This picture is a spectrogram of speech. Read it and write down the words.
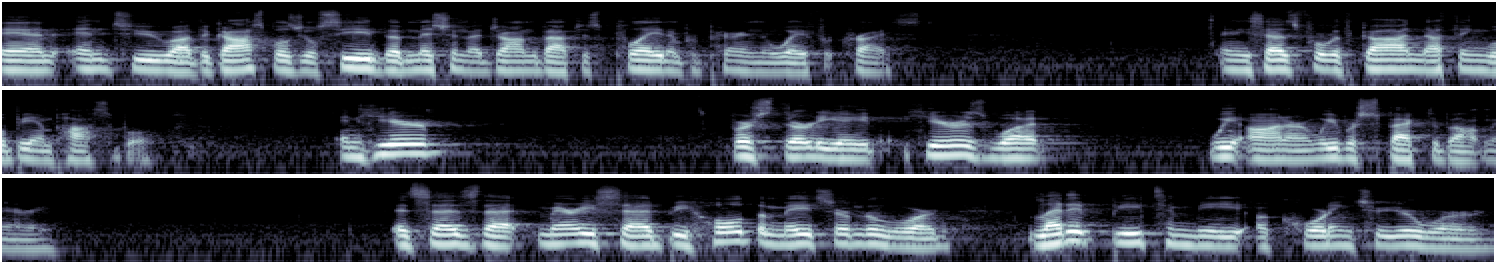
and into uh, the Gospels, you'll see the mission that John the Baptist played in preparing the way for Christ. And he says, For with God nothing will be impossible. And here, verse 38, here is what we honor and we respect about Mary. It says that Mary said, Behold the maidservant of the Lord, let it be to me according to your word.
